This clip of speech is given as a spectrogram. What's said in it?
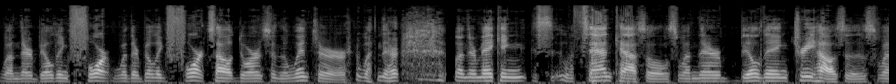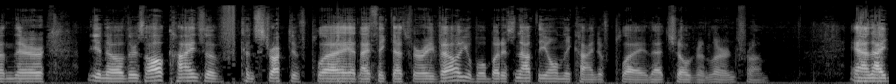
when they're building fort, when they're building forts outdoors in the winter, when they're when they're making sandcastles, when they're building tree houses, when they're you know, there's all kinds of constructive play, and I think that's very valuable. But it's not the only kind of play that children learn from. And I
